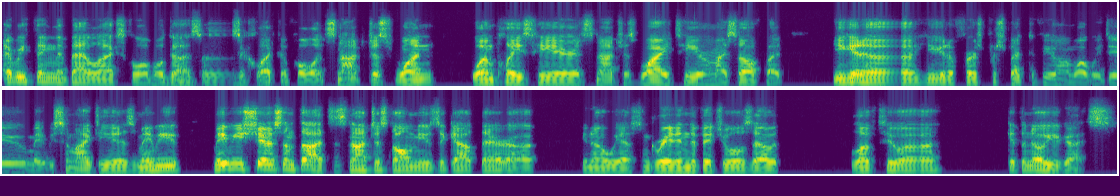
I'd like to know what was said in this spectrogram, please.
everything that Battle Axe Global does as a collective whole. It's not just one one place here. It's not just YT or myself, but you get a you get a first perspective view on what we do. Maybe some ideas. Maybe maybe you share some thoughts. It's not just all music out there. Uh, you know, we have some great individuals that would love to uh, get to know you guys.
